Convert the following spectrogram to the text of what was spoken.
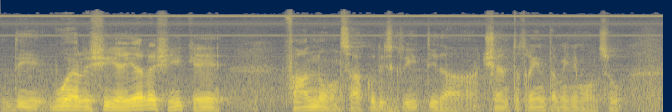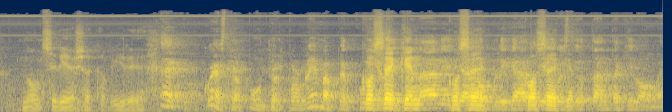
di VRC e IRC che fanno un sacco di iscritti da 130 minimo in su. Non si riesce a capire. Ecco questo è appunto il problema per cui cos'è i regionali che, cos'è, obbligati a questi che... 80 km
